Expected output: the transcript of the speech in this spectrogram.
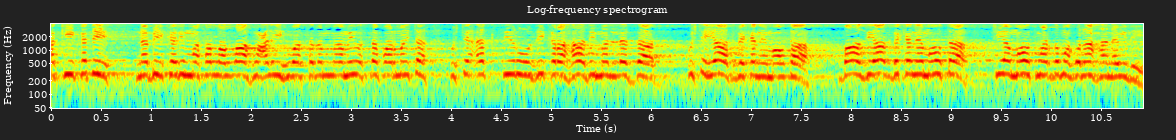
حقیقتی نبی کریم صلی اللہ علیہ وسلم میں وسط فرمائتا کچھ اکثروا ذکر هادم اللذات کچھ یاد بکنے موتا، بعض یاد بکنے موتا چی موت مردم گناہ نہیں لی،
